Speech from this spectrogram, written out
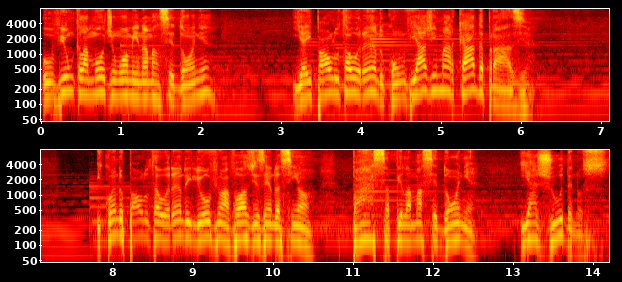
ouviu um clamor de um homem na Macedônia. E aí Paulo está orando com viagem marcada para a Ásia. E quando Paulo está orando, ele ouve uma voz dizendo assim: ó, passa pela Macedônia e ajuda-nos.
